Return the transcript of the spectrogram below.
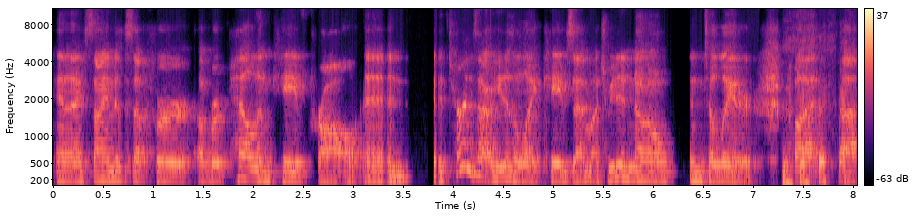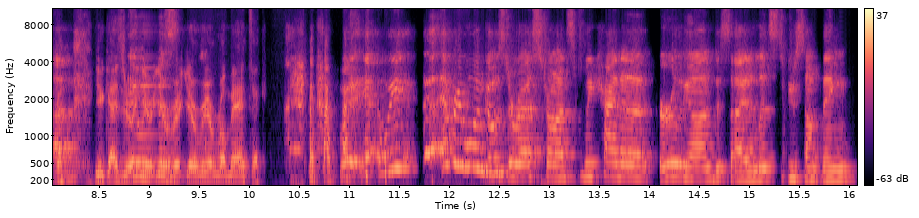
and I signed us up for a rappel and cave crawl. And it turns out he doesn't like caves that much. We didn't know until later, but uh, you guys are you're, was- you're, you're real romantic. we, we everyone goes to restaurants. We kind of early on decided let's do something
